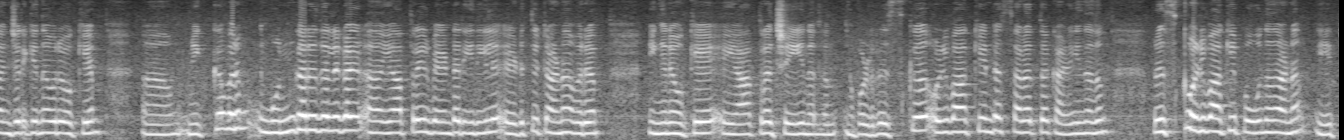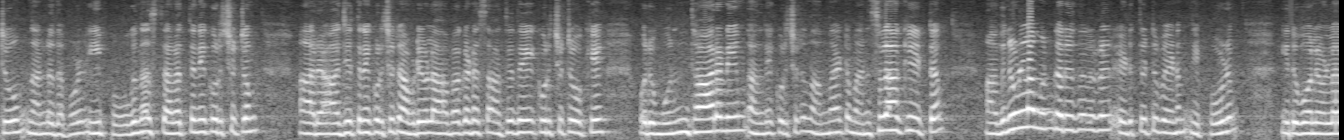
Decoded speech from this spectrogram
സഞ്ചരിക്കുന്നവരും ഒക്കെ മിക്കവരും മുൻകരുതലുകൾ യാത്രയിൽ വേണ്ട രീതിയിൽ എടുത്തിട്ടാണ് അവർ ഇങ്ങനെയൊക്കെ യാത്ര ചെയ്യുന്നതും. അപ്പോൾ റിസ്ക് ഒഴിവാക്കേണ്ട സ്ഥലത്ത് കഴിയുന്നതും റിസ്ക് ഒഴിവാക്കി പോകുന്നതാണ് ഏറ്റവും നല്ലത്. അപ്പോൾ ഈ പോകുന്ന സ്ഥലത്തിനെ കുറിച്ചിട്ടും ആ രാജ്യത്തിനെ കുറിച്ചിട്ടും അവിടെയുള്ള അപകട സാധ്യതയെക്കുറിച്ചിട്ടും ഒക്കെ ഒരു മുൻധാരണയും അതിനെക്കുറിച്ചിട്ട് നന്നായിട്ട് മനസ്സിലാക്കിയിട്ട് അതിനുള്ള മുൻകരുതലുകൾ എടുത്തിട്ട് വേണം ഇപ്പോഴും ഇതുപോലെയുള്ള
